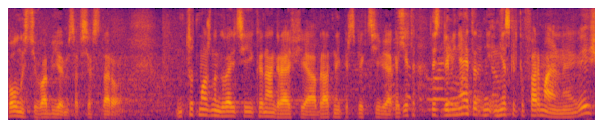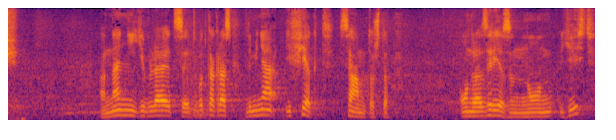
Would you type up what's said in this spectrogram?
полностью в объеме со всех сторон. Ну, тут можно говорить и иконографии, о обратной перспективе, о каких-то... То есть для меня это несколько формальная вещь, она не является... Это вот как раз для меня эффект сам, то, что Он разрезан, но он есть,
